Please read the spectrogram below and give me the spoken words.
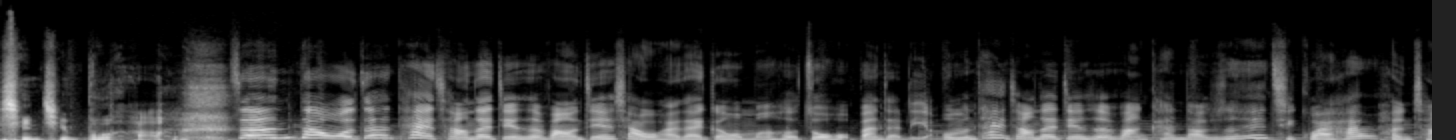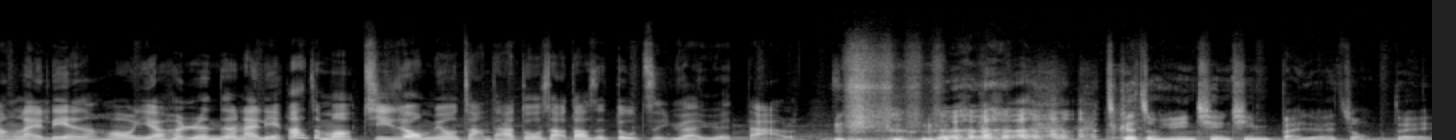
心情不好。真的，我真的太常在健身房。我今天下午还在跟我们合作伙伴在聊，我们太常在健身房看到，就是哎，奇怪，他很常来练，然后也很认真来练啊，怎么肌肉没有长大多少，倒是肚子越来越大了。各 种原因千千百百种，对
